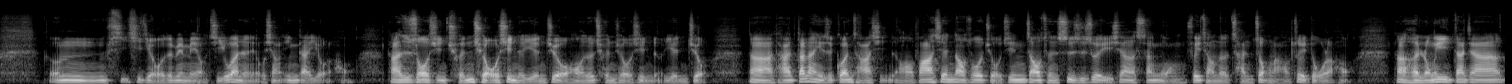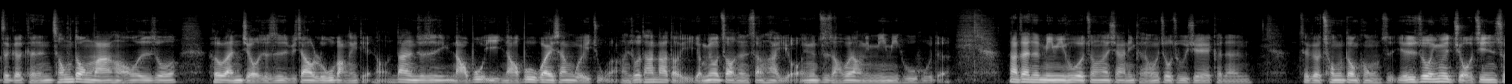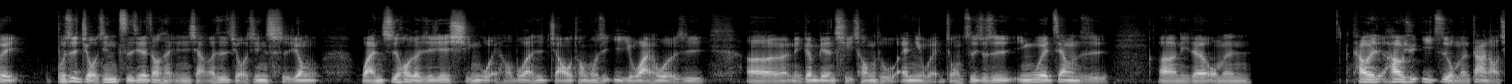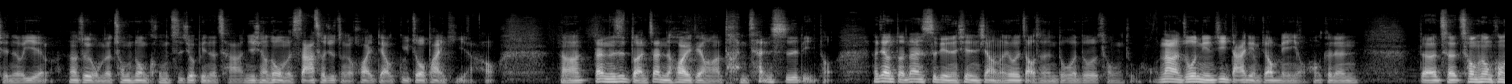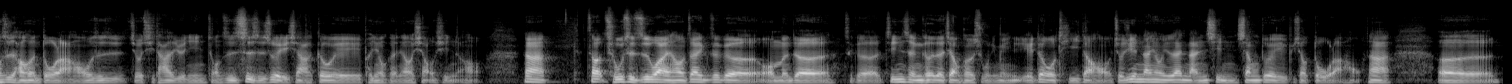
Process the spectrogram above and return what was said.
嗯，细细节我这边没有，几万人我想应该有了哈。它是说行全球性的研究哈，就全球性的研究。那它当然也是观察型的哈，发现到说酒精造成四十岁以下的伤亡非常的惨重啊，最多了哈。那很容易大家这个可能冲动嘛哈，或者说喝完酒就是比较鲁莽一点哦。当然就是脑部以脑部外伤为主了。你说它那到底有没有造成伤害？有，因为至少会让你迷迷糊糊的。那在这迷迷糊糊的状态下，你可能会做出一些可能这个冲动控制，也就是说因为酒精所以。不是酒精直接造成影响，而是酒精使用完之后的这些行为哈，不管是交通或是意外，或者是呃你跟别人起冲突，anyway，总之就是因为这样子，呃，你的我们，它会它会去抑制我们大脑前额叶嘛，那所以我们的冲动控制就变得差。你就想说我们刹车就整个坏掉，贵州派体啊，哈，啊，当然是短暂的坏掉啊，短暂失灵哦。那这样短暂失灵的现象呢，又会造成很多很多的冲突。那如果年纪大一点比较没有，可能。的冲冲动控制好很多啦，哈，或者是有其他的原因。总之，四十岁以下各位朋友可能要小心了哈。那除此之外哈，在这个我们的这个精神科的教科书里面也都有提到哈，酒精滥用就在男性相对比较多了哈。那呃，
